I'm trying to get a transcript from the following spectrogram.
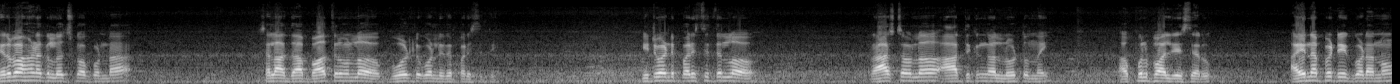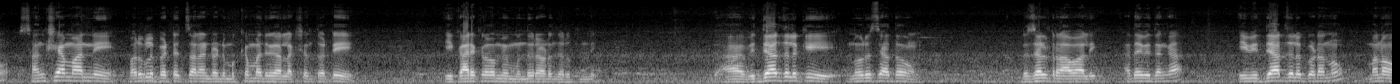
నిర్వహణకు లోచుకోకుండా చాలా దా బాత్రూంలో బోల్ట్లు కూడా లేని పరిస్థితి. ఇటువంటి పరిస్థితుల్లో రాష్ట్రంలో ఆర్థికంగా లోటు ఉన్నాయి అప్పులు పాలు చేశారు. అయినప్పటికీ కూడాను సంక్షేమాన్ని పరుగులు పెట్టించాలనేటువంటి ముఖ్యమంత్రి గారి లక్ష్యంతో ఈ కార్యక్రమం మేము ముందుకు రావడం జరుగుతుంది. ఆ విద్యార్థులకి నూరు శాతం రిజల్ట్ రావాలి. అదేవిధంగా ఈ విద్యార్థులకు కూడాను మనం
